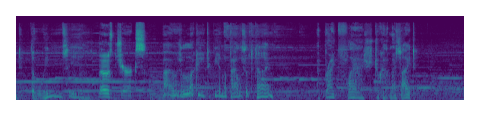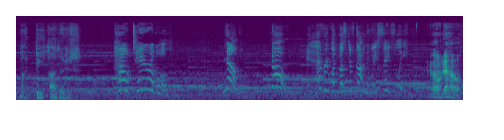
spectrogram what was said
Undid the wind seal. Those jerks. I was lucky to be in the palace at the time. A bright flash took out my sight. But the others. How terrible! No! No! Everyone must have gotten away safely. Oh no.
